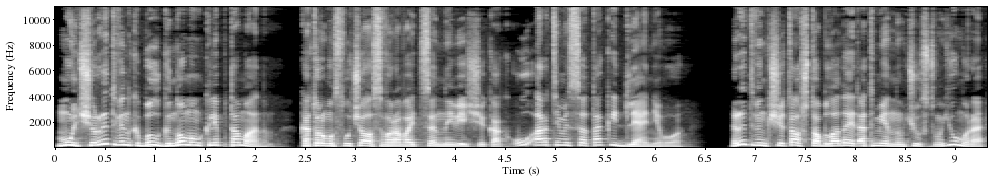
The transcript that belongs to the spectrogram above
Мульча Рытвинг был гномом-клептоманом, которому случалось воровать ценные вещи как у Артемиса, так и для него. Рытвинг считал, что обладает отменным чувством юмора,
